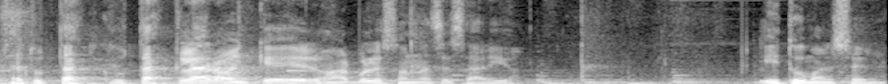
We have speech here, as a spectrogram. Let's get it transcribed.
O sea, tú estás, tú estás claro en que los árboles son necesarios. ¿Y tú, Marcel?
